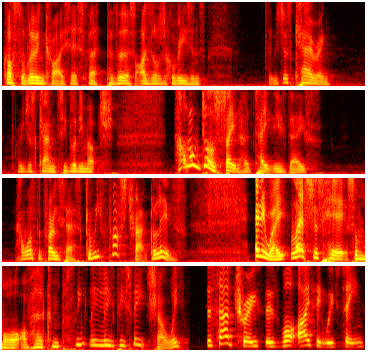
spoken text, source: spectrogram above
cost of living crisis for perverse ideological reasons. It was just caring. It was just caring too bloody much. How long does sainthood take these days? How was the process? Can we fast track Liz? Anyway, let's just hear some more of her completely loopy speech, shall we? The sad truth is what I think we've seen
